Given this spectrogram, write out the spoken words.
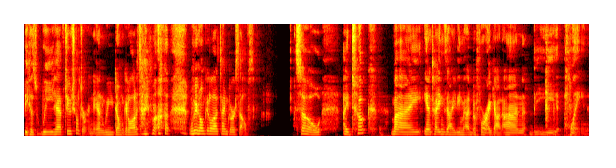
because we have two children and we don't get a lot of time. we don't get a lot of time to ourselves. So I took my anti anxiety med before I got on the plane.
